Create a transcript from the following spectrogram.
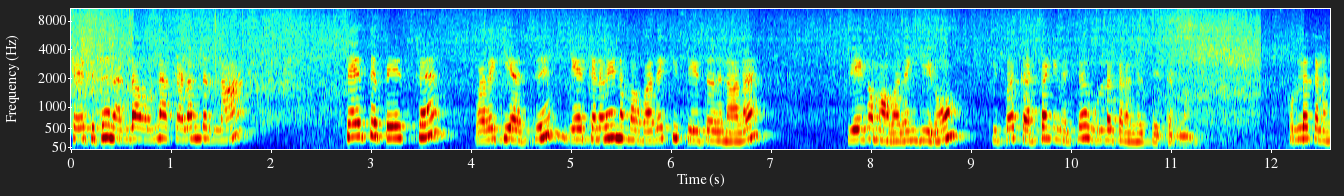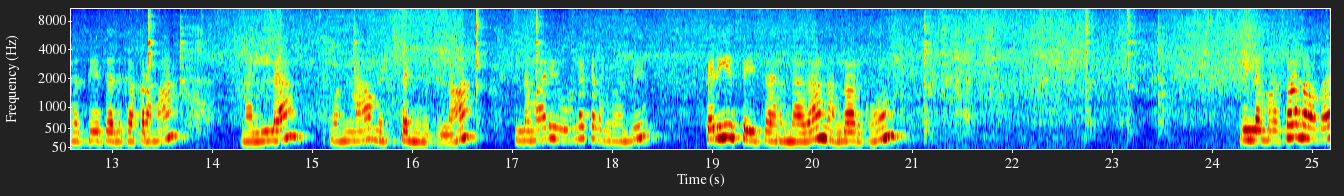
சேர்த்துட்டு நல்லா ஒன்றா கலந்துடலாம். சேர்த்த பேஸ்ட்டை வதக்கியாச்சு. ஏற்கனவே நம்ம வதக்கி சேர்த்ததுனால வேகமாக வதங்கிரும். இப்போ கட் பண்ணி வச்ச உருளைக்கிழங்கு சேர்த்துடலாம். உருளைக்கிழங்கு சேர்த்ததுக்கப்புறமா நல்லா ஒன்றா மிக்ஸ் பண்ணி விட்டுடலாம். இந்த மாதிரி உருளைக்கிழங்கு வந்து பெரிய சைஸாக இருந்தால் தான் நல்லாயிருக்கும். இந்த மசாலாவை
